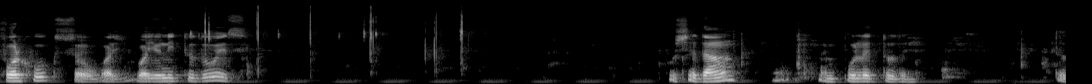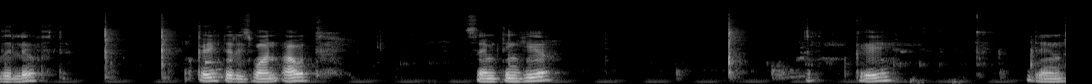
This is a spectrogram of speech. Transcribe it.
four hooks so what, what you need to do is push it down and pull it to the to the left okay there is one out. Same thing here. Okay. Then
